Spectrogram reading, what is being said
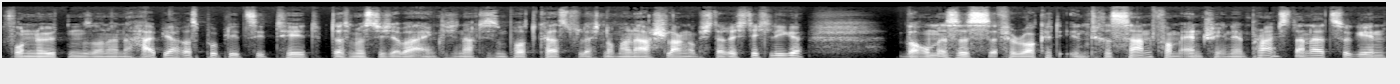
vonnöten, sondern eine Halbjahrespublizität. Das müsste ich aber eigentlich nach diesem Podcast vielleicht nochmal nachschlagen, ob ich da richtig liege. Warum ist es für Rocket interessant, vom Entry in den Prime Standard zu gehen?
